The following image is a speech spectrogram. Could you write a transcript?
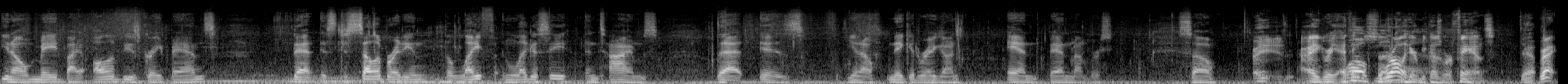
you know, made by all of these great bands that is just celebrating the life and legacy and times that is, you know, Naked Raygun and band members. So, I, I agree. I Well think said, we're all here man. because we're fans. right.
